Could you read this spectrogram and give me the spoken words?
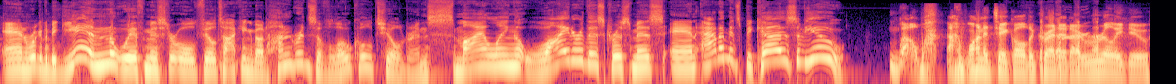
And we're going to begin with Mr. Oldfield talking about hundreds of local children smiling wider this Christmas. And Adam, it's because of you. Well, I want to take all the credit. I really do,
